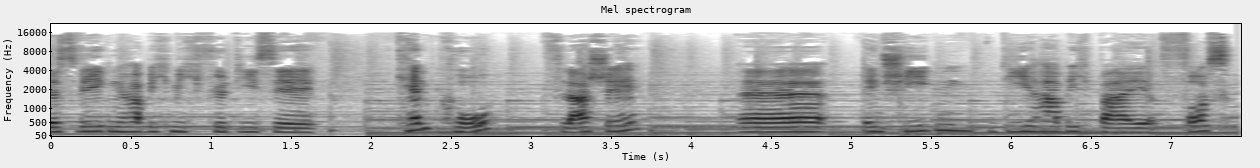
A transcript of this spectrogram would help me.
Deswegen habe ich mich für diese Chemco Flasche äh, entschieden. Die habe ich bei Fosk,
